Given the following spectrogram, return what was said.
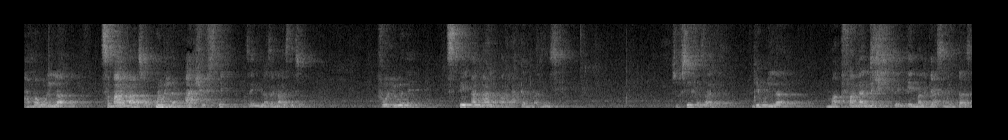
ama olona tsy marina azy fa olona ajuste, izay no ilazana azy dia izao, Voalohany, tsy te hanala baraka an'i Maria izy. Josefa izany ilay olona mampifanandrify, izay ny teny malagasy mahita azy,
